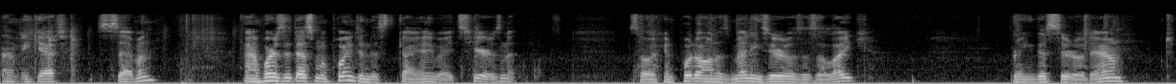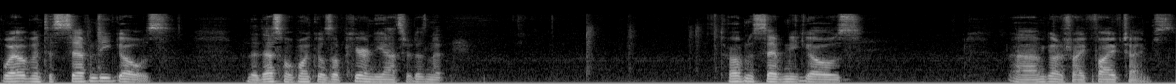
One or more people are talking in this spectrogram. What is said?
And we get seven. And where's the decimal point in this guy anyway? It's here, isn't it? So I can put on as many zeros as I like. Bring this zero down. 12 into 70 goes. The decimal point goes up here in the answer, doesn't it? 12 into 70 goes. Uh, I'm going to try 5 times.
